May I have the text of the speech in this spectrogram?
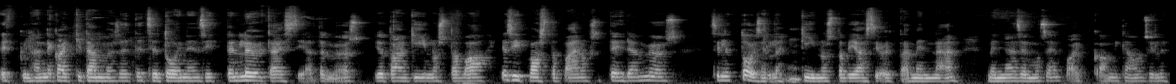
et kyllähän ne kaikki tämmöiset, että se toinen sitten löytäisi sieltä myös jotain kiinnostavaa, ja sitten vastapainokset tehdään myös sille toiselle mm. kiinnostavia asioita, tai mennään, mennään semmoiseen paikkaan, mikä on sille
